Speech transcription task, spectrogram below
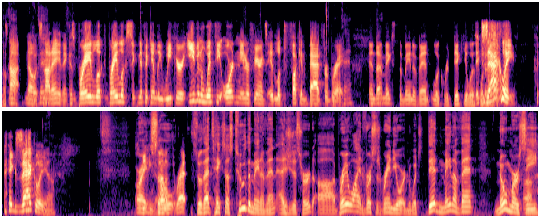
It's not. No, it's not anything. Because Bray looked Bray looked significantly weaker, even with the Orton interference. It looked fucking bad for Bray. okay. And that makes the main event look ridiculous. Exactly. exactly. Yeah. All right, Speaking of- Not a so so that takes us to the main event, as you just heard. Uh, Bray Wyatt versus Randy Orton, which did main event, no mercy.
